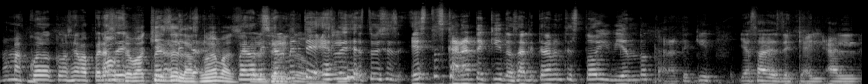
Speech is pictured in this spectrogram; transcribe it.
No me acuerdo cómo se llama, pero No, de- que Baki es de las nuevas, Pero pero literalmente sí. es tú dices, esto es Karate Kid, o sea, literalmente estoy viendo Karate Kid. Ya sabes de que al, al,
